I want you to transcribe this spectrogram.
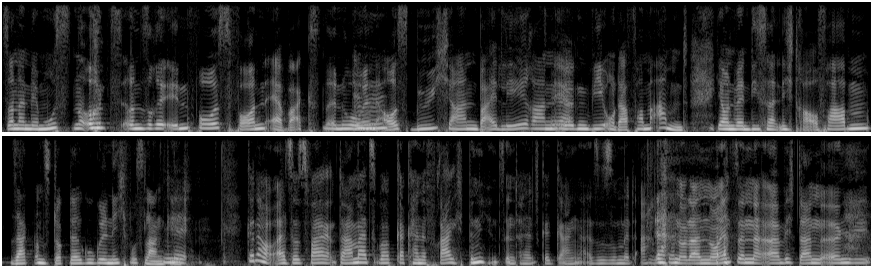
sondern wir mussten uns unsere Infos von Erwachsenen holen, mhm. aus Büchern, bei Lehrern ja. irgendwie oder vom Amt. Ja, und wenn die es halt nicht drauf haben, sagt uns Dr. Google nicht, wo es lang geht. Nee. Genau, also es war damals überhaupt gar keine Frage. Ich bin nicht ins Internet gegangen. Also so mit 18 oder 19 habe ich dann irgendwie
